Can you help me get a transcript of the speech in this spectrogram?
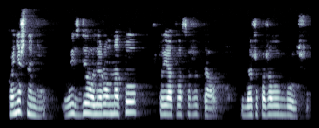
Конечно, нет. Вы сделали ровно то, что я от вас ожидал, даже, пожалуй, больше.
